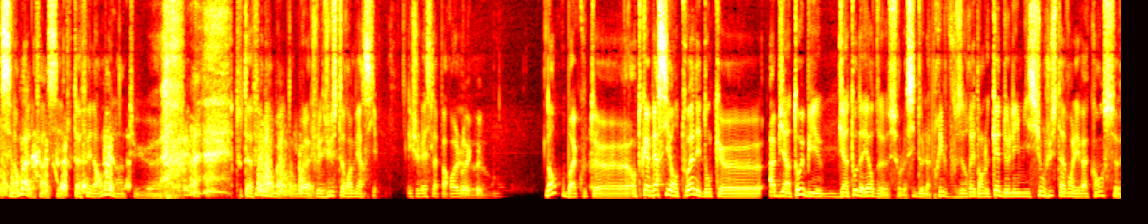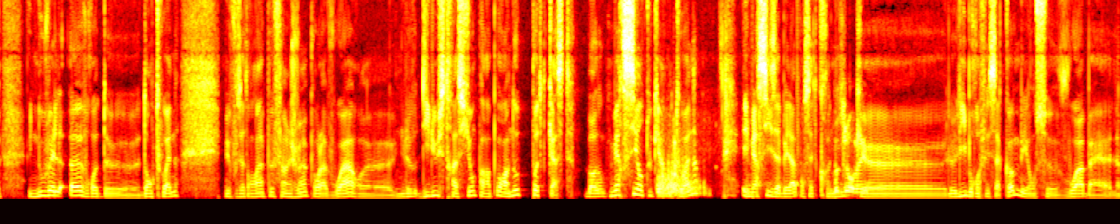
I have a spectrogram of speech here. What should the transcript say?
c'est normal, enfin, c'est tout à fait normal. Hein, tu, tout à fait normal. Donc voilà, je voulais juste te remercier. Et je laisse la parole. Non Bah écoute, euh, en tout cas, merci Antoine et donc euh, à bientôt. Et bientôt d'ailleurs sur le site de l'April, vous aurez dans le cadre de l'émission juste avant les vacances une nouvelle œuvre d'Antoine. Mais vous attendrez un peu fin juin pour la voir, euh, une œuvre d'illustration par rapport à nos podcasts. Bon, donc merci en tout cas Antoine et merci Isabella pour cette chronique. le libre fait sa com et on se voit bah, la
